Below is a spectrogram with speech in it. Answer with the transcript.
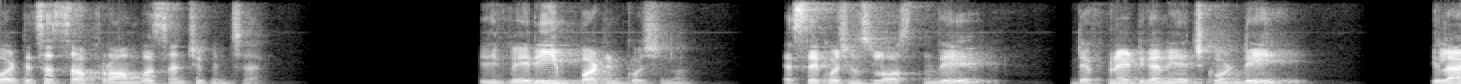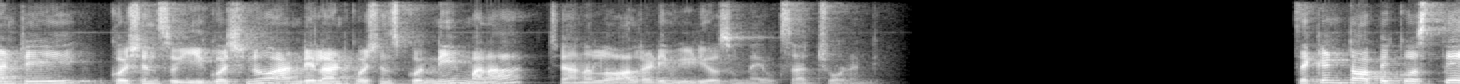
వర్టిసెస్ ఆఫ్ రాంబస్ అని చూపించాలి. ఇది వెరీ ఇంపార్టెంట్ క్వశ్చన్ ఎస్ఏ క్వశ్చన్స్లో వస్తుంది. డెఫినెట్గా నేర్చుకోండి. ఇలాంటి క్వశ్చన్స్ ఈ క్వశ్చన్ అండ్ ఇలాంటి క్వశ్చన్స్ కొన్ని మన ఛానల్లో ఆల్రెడీ వీడియోస్ ఉన్నాయి. ఒకసారి చూడండి. సెకండ్ టాపిక్ వస్తే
